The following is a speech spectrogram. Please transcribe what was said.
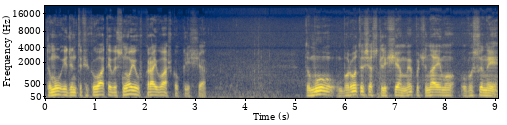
Тому ідентифікувати весною вкрай важко кліща. Тому боротися з кліщем ми починаємо восени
